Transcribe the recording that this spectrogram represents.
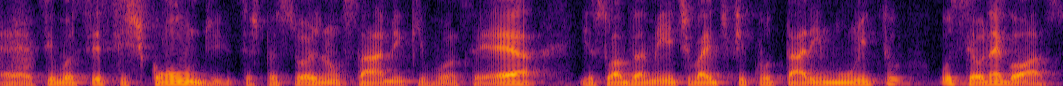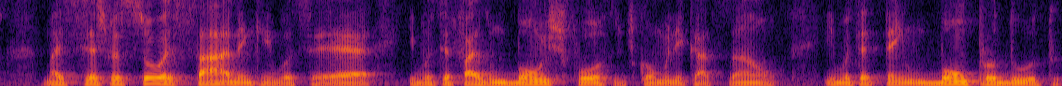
É, se você se esconde, se as pessoas não sabem que você é, isso obviamente vai dificultar em muito o seu negócio. Mas se as pessoas sabem quem você é e você faz um bom esforço de comunicação, e você tem um bom produto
